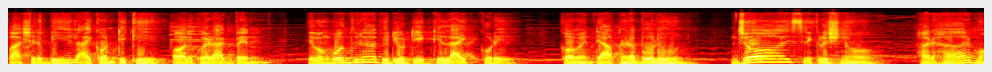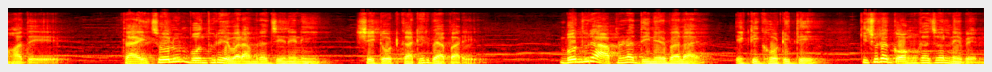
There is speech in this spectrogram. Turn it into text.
পাশের বেল আইকনটিকে অল করে রাখবেন। এবং বন্ধুরা ভিডিওটি একটি লাইক করে কমেন্টে আপনারা বলুন, জয় শ্রীকৃষ্ণ, হর হর মহাদেব। তাই চলুন বন্ধুরা, এবার আমরা জেনে নিই সেই টোটকাটির ব্যাপারে। বন্ধুরা, আপনারা দিনের বেলায় একটি ঘটিতে কিছুটা গঙ্গা জল নেবেন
